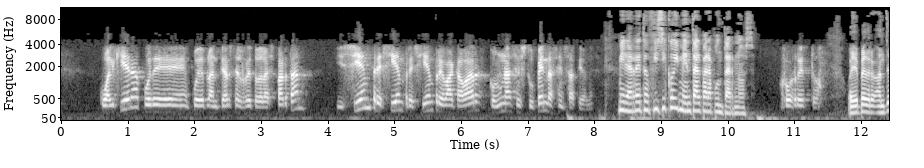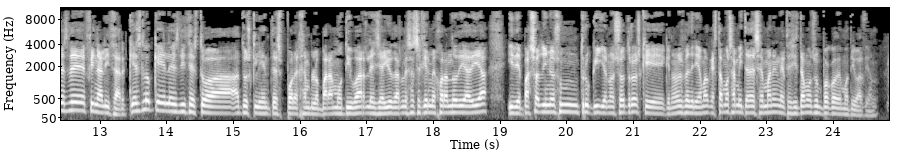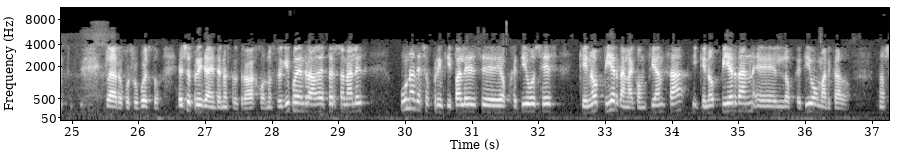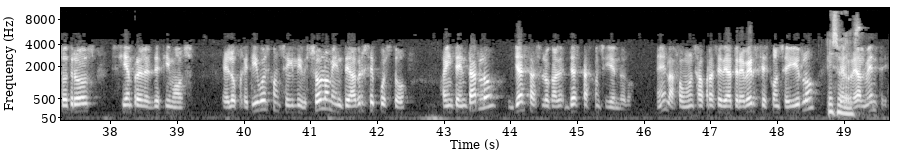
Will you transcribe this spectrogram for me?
cualquiera puede, puede plantearse el reto de la Spartan y siempre, siempre, siempre va a acabar con unas estupendas sensaciones. Mira, reto físico y mental para apuntarnos. Correcto. Oye, Pedro, antes de finalizar, ¿qué es lo que les dices tú a, tus clientes, por ejemplo, para motivarles y ayudarles a seguir mejorando día a día? Y de paso, dinos un truquillo nosotros que, que no nos vendría mal, que estamos a mitad de semana y necesitamos un poco de motivación. Claro, por supuesto. Eso es precisamente nuestro trabajo. Nuestro equipo de entrenadores personales uno de sus principales eh, objetivos es que no pierdan la confianza y que no pierdan el objetivo marcado. Nosotros siempre les decimos, el objetivo es conseguir solamente haberse puesto a intentarlo, ya estás, ya estás consiguiéndolo. ¿eh? La famosa frase de atreverse es conseguirlo, Eso es. realmente.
